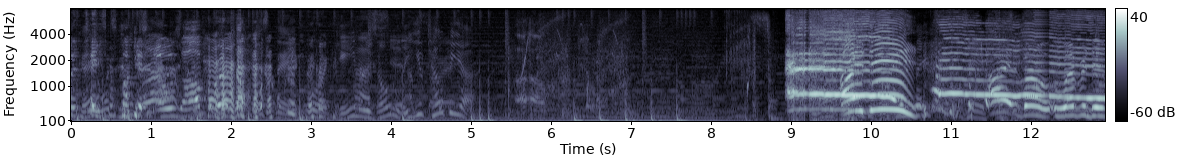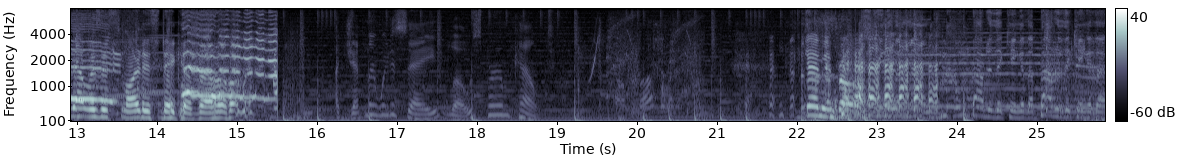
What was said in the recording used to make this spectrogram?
It Okay, takes your what's the fucking nose off, bro. This thing for a gamers only utopia. Uh oh. ID! I, bro, whoever did that was the smartest nigga, bro. A gentler way to say low sperm count. Damn it, bro. To the king of the, bow to the king of the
